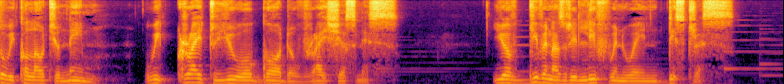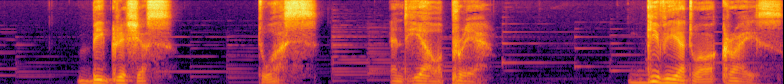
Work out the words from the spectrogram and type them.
so we call out your name. We cry to you, O God of righteousness. You have given us relief when we were in distress. Be gracious to us and hear our prayer. Give ear to our cries.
